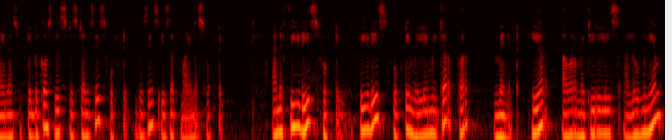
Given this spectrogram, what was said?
minus 50 because this distance is 50 this is z minus 50 and feed is 50 feed is 50 millimeter per minute. Here our material is aluminum.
